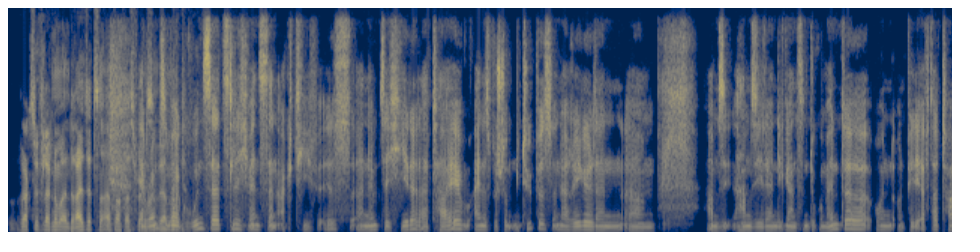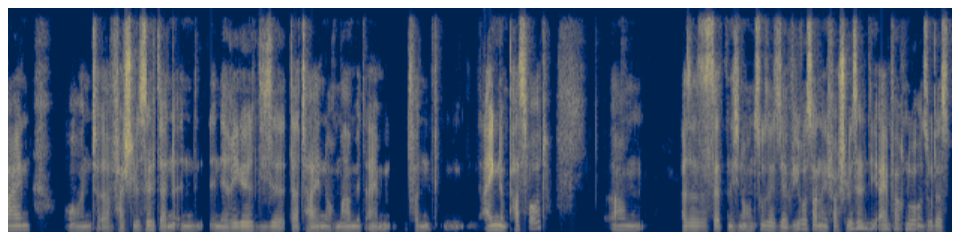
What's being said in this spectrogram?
sagst du vielleicht nochmal in drei Sätzen einfach, was ja, Ransomware grundsätzlich, wenn es dann aktiv ist, äh, nimmt sich jede Datei eines bestimmten Types, in der Regel dann ähm, haben, sie, haben sie dann die ganzen Dokumente und, und PDF-Dateien und äh, verschlüsselt dann in, in der Regel diese Dateien nochmal mit einem von eigenem Passwort. Ähm, also es ist jetzt nicht noch ein zusätzlicher Virus, sondern die verschlüsseln die einfach nur, so dass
